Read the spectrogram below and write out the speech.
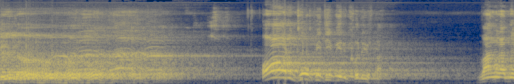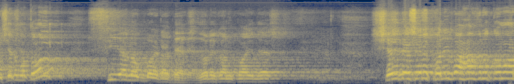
দিল। অর্ধ পৃথিবীর খলিফা। বাংলাদেশের মতন ছিয়ানব্বইটা দেশ ধরে কয় দেশ? সেই দেশের খলিফা হাজরত ওমর।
